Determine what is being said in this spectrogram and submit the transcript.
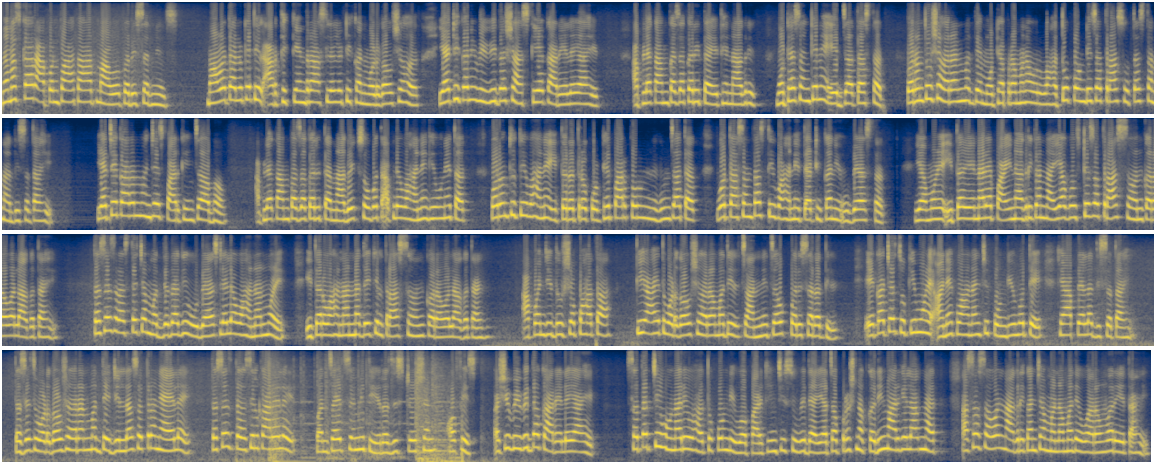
नमस्कार आपण पाहत आहात मावळ परिसर न्यूज. मावळ तालुक्यातील आर्थिक केंद्र असलेले ठिकाण वडगाव शहर या ठिकाणी विविध शासकीय कार्यालये आहेत. आपल्या कामकाजाकरिता येथे नागरिक मोठ्या संख्येने येत जात असतात परंतु शहरांमध्ये मोठ्या प्रमाणावर वाहतूक कोंडीचा त्रास होत असताना दिसत आहे. याचे कारण म्हणजेच पार्किंगचा अभाव. आपल्या कामकाजाकरिता नागरिक सोबत आपले वाहने घेऊन येतात परंतु ती वाहने इतरत्र कोठे पार करून निघून जातात व तासन तास ती वाहने त्या ठिकाणी उभे असतात. यामुळे इतर येणाऱ्या पायी नागरिकांना या गोष्टीचा त्रास सहन करावा लागत आहे. तसेच रस्त्याच्या मध्यभागी उभ्या असलेल्या वाहनांमुळे इतर वाहनांना देखील त्रास सहन करावा लागत आहे. आपण जी दृश्य पाहता ती आहेत वडगाव शहरामधील चांदणी चौक परिसरातील. एकाच्या चुकीमुळे अनेक वाहनांची कोंडी होते हे आपल्याला दिसत आहे. तसेच वडगाव शहरांमध्ये जिल्हा सत्र न्यायालय तसेच तहसील कार्यालय पंचायत समिती रजिस्ट्रेशन ऑफिस अशी विविध कार्यालये आहेत. सततची होणारी वाहतूक कोंडी व पार्किंगची सुविधा याचा प्रश्न कधी मार्गे लागणार असा सवाल नागरिकांच्या मनामध्ये वारंवार येत आहे.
